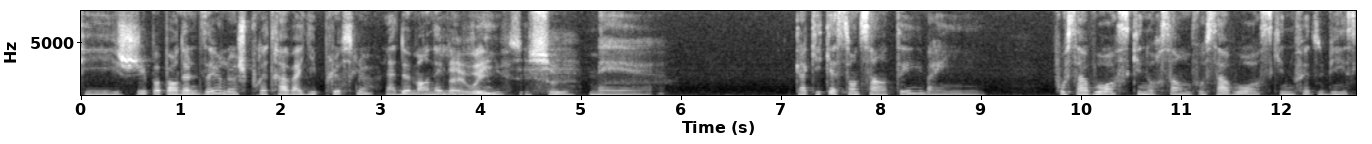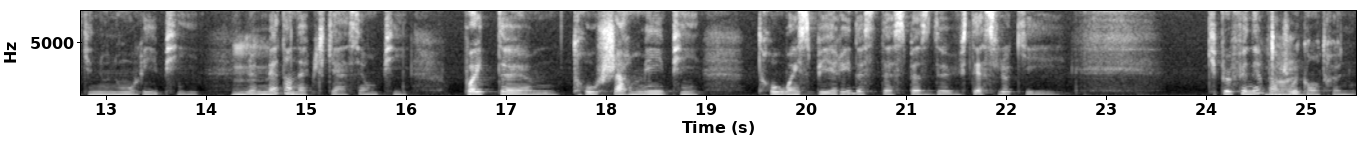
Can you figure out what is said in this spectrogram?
puis j'ai pas peur de le dire, là, je pourrais travailler plus. Là. La demande, elle Ben est oui, vive. c'est sûr. Mais quand il est question de santé, ben il faut savoir ce qui nous ressemble, il faut savoir ce qui nous fait du bien, ce qui nous nourrit, puis le Mhm. mettre en application, puis pas être euh, trop charmé, puis trop inspiré de cette espèce de vitesse-là qui, qui peut finir par Ouais. jouer contre nous,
